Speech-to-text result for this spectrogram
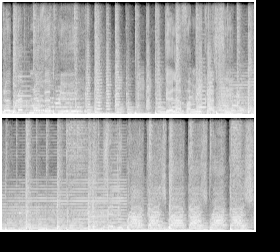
Le peuple ne veut plus de la famille classique. C'est du braquage, braquage, braquage.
